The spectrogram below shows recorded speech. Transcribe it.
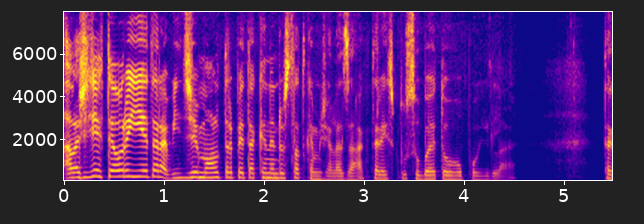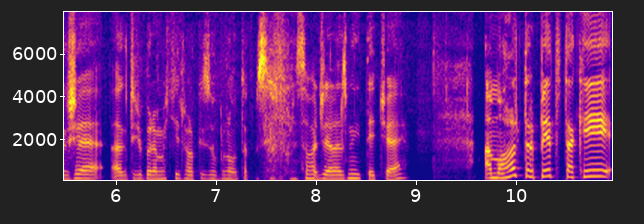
Ale že těch teorií je teda víc, že mohl trpět také nedostatkem železa, který způsobuje touho po jídle. Takže když budeme chtít holky zhubnout, tak musíme polizovat železný tyče. A mohl trpět taky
